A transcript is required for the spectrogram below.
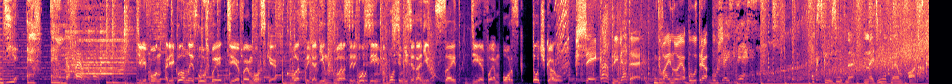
DFM. Телефон рекламной службы DFM Орске 21 28 81. Сайт dfmorsk.ru Шейкап, ребята! Двойное утро уже здесь. Эксклюзивно на DFM Орск.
